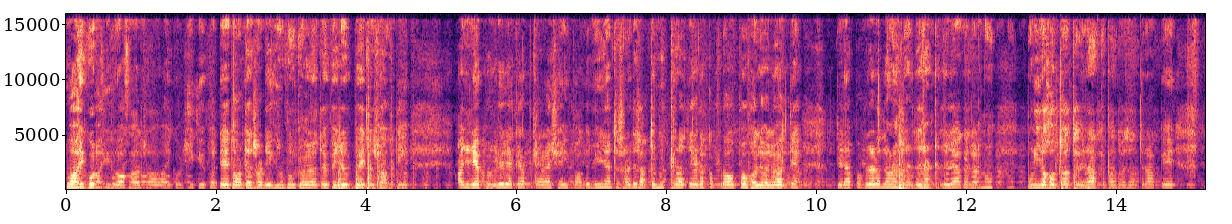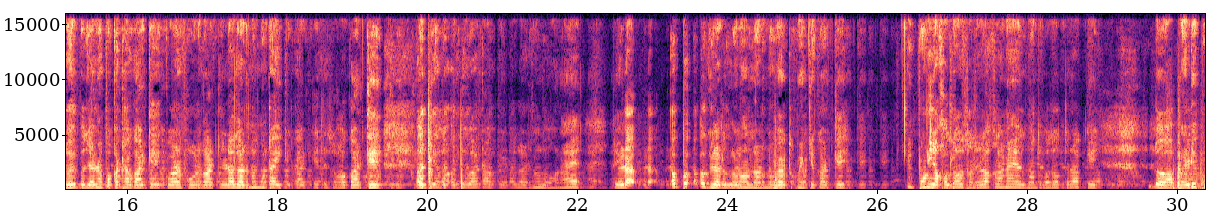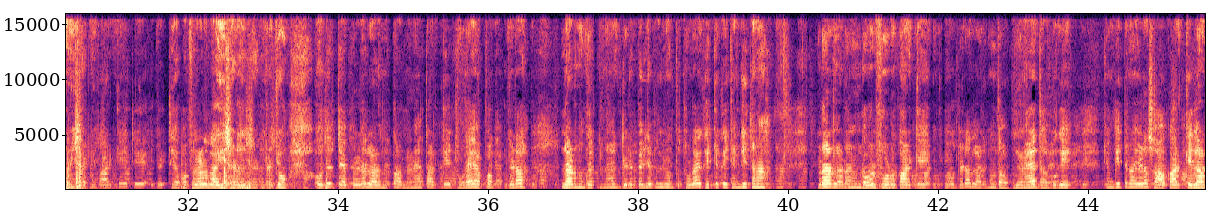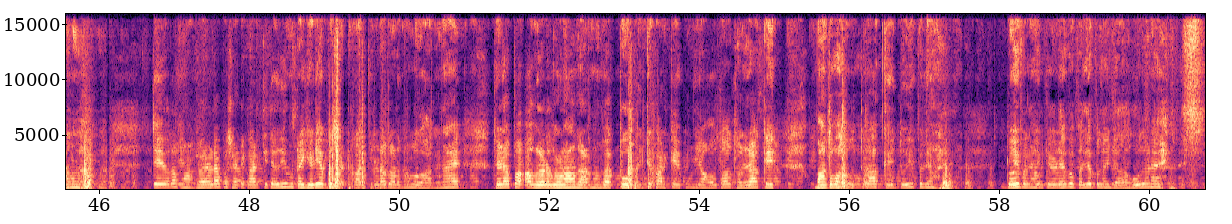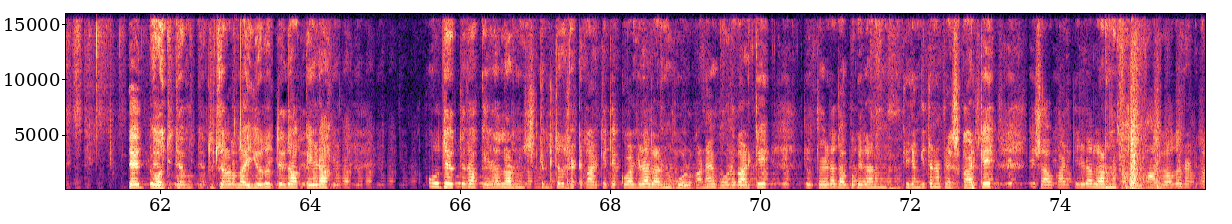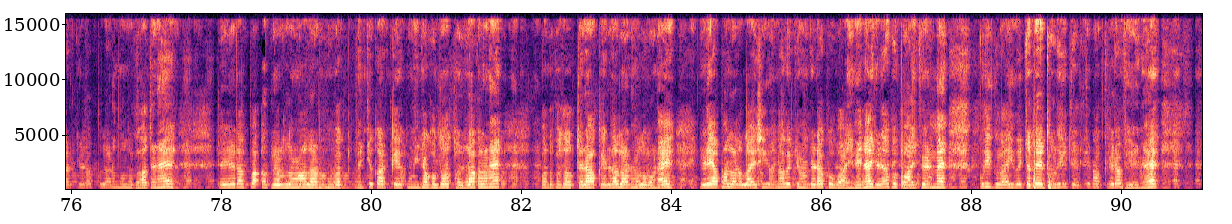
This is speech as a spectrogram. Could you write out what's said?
ਵਾਹਿਗੁਰੂ ਜੀ ਕਾ ਖਾਲਸਾ, ਵਾਹਿਗੁਰੂ ਜੀ ਕੀ ਫਤਿਹ। ਤੁਹਾਡਾ ਸਾਡੇ YouTube ਚੈਨਲ ਤੇ Facebook ਪੇਜ ਤੇ ਸਵਾਗਤ ਹੈ ਅੱਜ ਜੇ ਆਪਾਂ ਵੀਡੀਓ ਲੈ ਕੇ ਪਟਿਆਲਾ ਸ਼ਾਹੀ ਪੱਗ ਜਿਹੜੀਆਂ ਤੇ 7.5 ਮੀਟਰ ਆ ਤੇ ਜਿਹੜਾ ਕੱਪੜਾ ਉਹ ਆਪਾਂ ਫੁੱਲ ਵਾਲਾ ਵਰਤਿਆ। ਜਿਹੜਾ ਆਪਾਂ ਪਲੜਾ ਲਾਉਣਾ ਸਾਡੇ ਸੈਂਟਰ ਤੋਂ ਲਿਆ ਕੇ ਲੜ ਨੂੰ ਪੁਣੀ ਦਾ ਹਲਤਾ ਥੱਲੇ ਰੱਖ ਕੇ, ਪੰਜ ਵਜੇ ਰੱਖ ਕੇ, ਦੋਵੇਂ ਪੱਲਿਆਂ ਨੂੰ ਆਪਾਂ ਇਕੱਠਾ ਕਰਕੇ, ਇੱਕ ਵਾਰ ਫੋਲਡ ਕਰਕੇ, ਜਿਹੜਾ ਲੜ ਨੂੰ ਮੋਟਾਈ ਚ ਕੱਟ ਕੇ ਤੇ ਸਾਫ਼ ਕਰਕੇ, ਅੱਧੀ ਅੱਧੀ ਵਾਰ ਢੱਕ ਕੇ ਜਿਹੜਾ ਲੜ ਨੂੰ ਲਵਾਉਣਾ ਹੈ, ਤੇ ਜਿਹੜਾ ਆਪਾਂ ਅਗਲਾ ਲੜ ਲਾਉਣਾ ਲੜ ਨੂੰ ਬੈਕ ਤੋਂ ਪਿੰਚ ਕਰਕੇ ਪੁਣੀ ਦਾ ਖਲਤਾ ਥੱਲੇ ਰੱਖ ਲੈਣਾ ਹੈ ਬੰਦ ਪਾਸਾ ਉੱਤੇ ਰੱਖ ਕੇ ਆਪਾਂ ਜਿਹੜੀ ਪੂਰੀ ਸੈੱਟ ਕਰਕੇ ਤੇ ਜਿੱਥੇ ਆਪਾਂ ਪਹਿਲਾਂ ਲਾਈ ਸਾਡੇ ਸੈਂਟਰ ਚੋਂ, ਉਹਦੇ ਉੱਤੇ ਪਹਿਲਾਂ ਲੜ ਨੂੰ ਧਰ ਲੈਣਾ ਧਰ ਕੇ ਥੋੜਾ ਜਿਹਾ ਆਪਾਂ ਜਿਹੜਾ ਲੜ ਨੂੰ ਖਿੱਚਣਾ, ਜਿਹੜੇ ਪਹਿਲੇ ਪਹਿਲੇ ਨੂੰ ਆਪਾਂ ਥੋੜਾ ਜਿਹਾ ਖਿੱਚ ਕੇ ਚੰਗੀ ਤਰ੍ਹਾਂ ਜਿਹੜਾ ਲੜਨ ਨੂੰ ਡਬਲ ਫੋਲਡ ਕਰਕੇ ਉੱਤੋਂ ਜਿਹੜਾ ਲੜ ਨੂੰ ਦੱਬ ਦੇਣਾ ਹੈ, ਦੱਬ ਕੇ ਚੰਗੀ ਤਰ੍ਹਾਂ ਜਿਹੜਾ ਸਾਫ਼ ਕਰਕੇ ਲੜਨ ਨੂੰ ਤੇ ਉਹਦਾ ਫਾਂਸਲਾ ਜਿਹੜਾ ਆਪਾਂ ਸੈੱਟ ਕਰਕੇ ਤੇ ਉਹਦੀ ਮੋਟਾਈ ਜਿਹੜੀ ਆਪਾਂ ਸੈੱਟ ਕਰਕੇ ਜਿਹੜਾ ਲੜਨ ਨੂੰ ਲਗਾ ਦੇਣਾ ਹੈ ਜਿਹੜਾ ਆਪਾਂ ਅਗਲਾ ਲਾਉਣਾ, ਲੜਨ ਨੂੰ ਬੈਕ ਤੋਂ ਪਿੰਚ ਕਰਕੇ ਪੂਣੀਆਂ ਹੌਲਦਾ ਥੱਲੇ ਰੱਖ ਕੇ ਬੰਦ ਬਸ ਉੱਤੇ ਰੱਖ ਕੇ, ਦੋਈ ਪਲਿਆਂ ਦੋਈ ਪੱਲਿਆਂ ਵਿੱਚ ਜਿਹੜੇ ਆਪਾਂ ਪਹਿਲੇ ਪੱਲੇ ਜ਼ਿਆਦਾ ਹੋ ਲੈਣਾ ਹੈ। ਤੇ ਉਹ ਜਿੱਥੇ ਦੂਜਾ ਲੜ ਲਾਈ ਸੀ ਉਹਦੇ ਉੱਤੇ ਰੱਖ ਕੇ ਜਿਹੜਾ ਉਹਦੇ ਉੱਤੇ ਰੱਖ ਕੇ ਜਿਹੜਾ ਲੜ ਨੂੰ ਚੰਗੀ ਤਰ੍ਹਾਂ ਸੈੱਟ ਕਰਕੇ ਤੇ ਇੱਕ ਵਾਰ ਜਿਹੜਾ ਲੜ ਨੂੰ ਫੋਲਡ ਕਰਨਾ ਹੈ ਫੋਲਡ ਕਰਕੇ ਤੇ ਉੱਤੇ ਜਿਹੜਾ ਦੱਬ ਕੇ ਲੜ ਨੂੰ ਚੰਗੀ ਤਰ੍ਹਾਂ ਪ੍ਰੈਸ ਕਰਕੇ ਤੇ ਸਾਫ਼ ਕਰਕੇ ਜਿਹੜਾ ਲੜ ਨੂੰ ਫਾਸਲਾ ਉਹਦਾ ਸੈੱਟ ਕਰਕੇ ਜਿਹੜਾ ਆਪਾਂ ਲੜ ਨੂੰ ਲਗਾ ਦੇਣਾ ਹੈ। ਤੇ ਜਿਹੜਾ ਆਪਾਂ ਅਗਲੇ ਲਾਉਣਾ ਲੜ ਨੂੰ ਵਕਤ ਪਿੰਚ ਕਰਕੇ ਪੁਣੀ ਦਾ ਖੁੱਲਦਾ ਥੱਲੇ ਰੱਖ ਲੈਣਾ ਹੈ। ਪੰਜ ਪਾਸਾ ਉੱਤੇ ਰੱਖ ਕੇ ਜਿਹੜਾ ਲੜ ਨੂੰ ਲਗਾਉਣਾ ਹੈ ਜਿਹੜੇ ਆਪਾਂ ਲੜ ਲਾਏ ਸੀ ਉਹਨਾਂ ਵਿੱਚ ਹੁਣ ਜਿਹੜਾ ਆਪਾਂ ਬਾਜ ਫੇਰਨਾ ਹੈ ਜਿਹੜਾ ਆਪਾਂ ਬਾਜ ਫੇਰਨਾ ਹੈ ਪੂਰੀ ਗਲਾਈ ਵਿੱਚ ਤੇ ਥੋੜੀ ਚਿੜ ਚੜਾ ਕੇ ਜਿਹੜਾ ਫੇਰਨਾ ਹੈ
